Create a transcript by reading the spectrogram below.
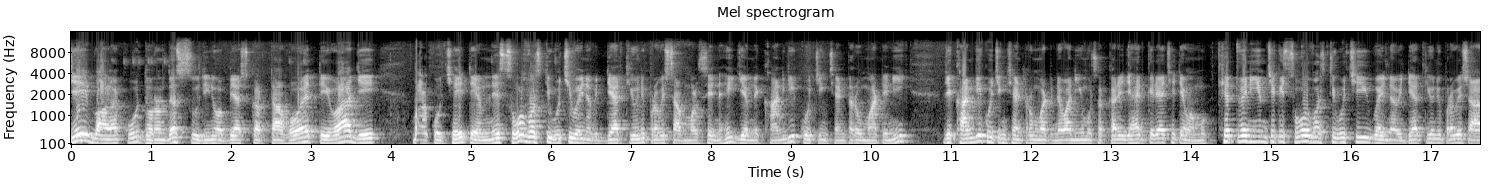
જે બાળકો ધોરણ દસ સુધીનો અભ્યાસ કરતા હોય તેવા જે બાળકો છે તેમને સોળ વર્ષથી ઓછી વયના વિદ્યાર્થીઓને પ્રવેશ મળશે નહીં જેમને ખાનગી કોચિંગ સેન્ટરો માટેની, જે ખાનગી કોચિંગ સેન્ટરો માટે નવા નિયમો સરકારે જાહેર કર્યા છે, તેમાં મુખ્યત્વે નિયમ છે કે સોળ વર્ષથી ઓછી વયના વિદ્યાર્થીઓને પ્રવેશ આ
